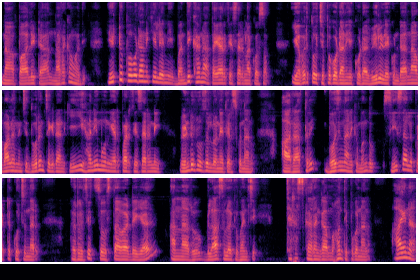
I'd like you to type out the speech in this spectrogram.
నా పాలిట నరకం అది. ఎట్టుపోవడానికి లేని బందిఖానా తయారు చేశారు నా కోసం. ఎవరితో చెప్పుకోవడానికి కూడా వీలు లేకుండా నా వాళ్ళ నుంచి దూరం చేయడానికి ఈ హనీమూన్ ఏర్పాటు చేశారని రెండు రోజుల్లోనే తెలుసుకున్నాను. ఆ రాత్రి భోజనానికి ముందు సీసాలు పెట్టు కూర్చున్నారు. రుచి చూస్తావా డియర్? అన్నారు గ్లాసులోకి వంచి. తిరస్కారంగా మొహం తిప్పుకున్నాను. ఆయన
